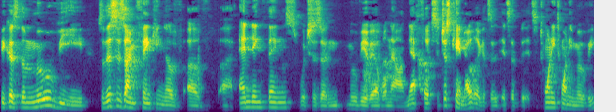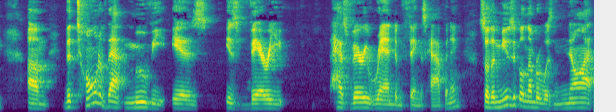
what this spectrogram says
because the movie. So this is I'm thinking of of uh, ending things, which is a movie available now on Netflix. It just came out like it's a it's a it's a 2020 movie. Um, the tone of that movie is is very has very random things happening. So the musical number was not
